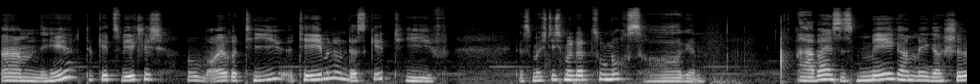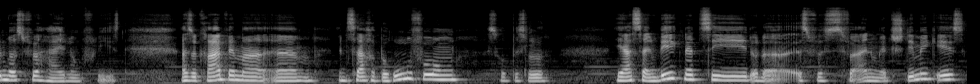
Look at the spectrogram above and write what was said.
Ähm, nee, da geht's wirklich um eure T Themen und das geht tief. Das möchte ich mal dazu noch sagen. Aber es ist mega, mega schön, was für Heilung fließt. Also gerade wenn man ähm, in Sache Berufung so ein bisschen ja, seinen Weg nicht sieht oder es für, für einen nicht stimmig ist,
